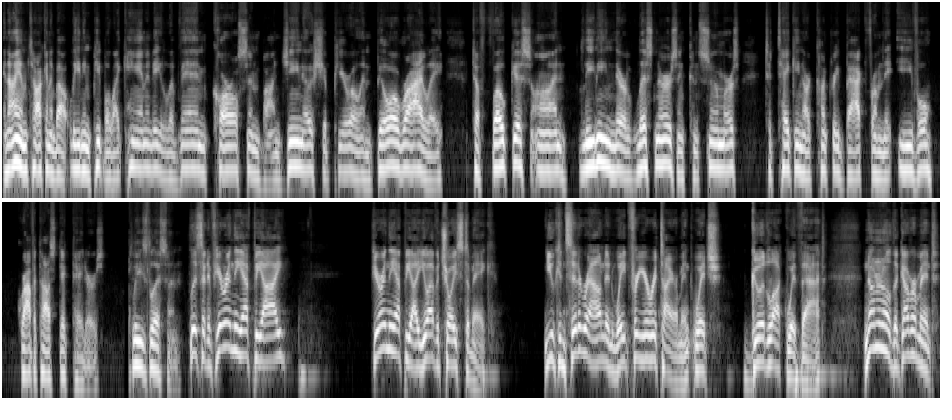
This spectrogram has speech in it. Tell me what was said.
And I am talking about leading people like Hannity, Levin, Carlson, Bongino, Shapiro, and Bill O'Reilly to focus on leading their listeners and consumers to taking our country back from the evil gravitas dictators. Please listen. Listen, if you're in the FBI, if you're in the FBI, you have a choice to make. You can sit around and wait for your retirement, which good luck with that. No, no, no. The government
